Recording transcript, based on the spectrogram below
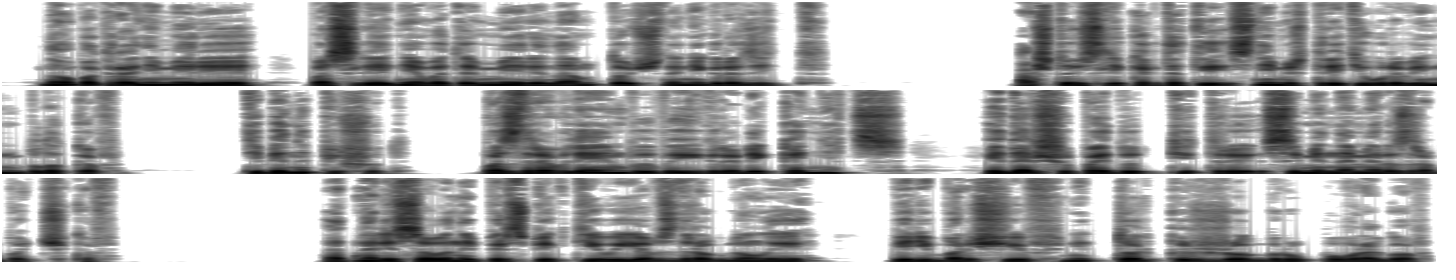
— Но, по крайней мере, последнее в этом мире нам точно не грозит. А что, если, когда ты снимешь третий уровень блоков, тебе напишут «Поздравляем, вы выиграли, конец», и дальше пойдут титры с именами разработчиков. От нарисованной перспективы я вздрогнул и, переборщив, не только сжег группу врагов,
